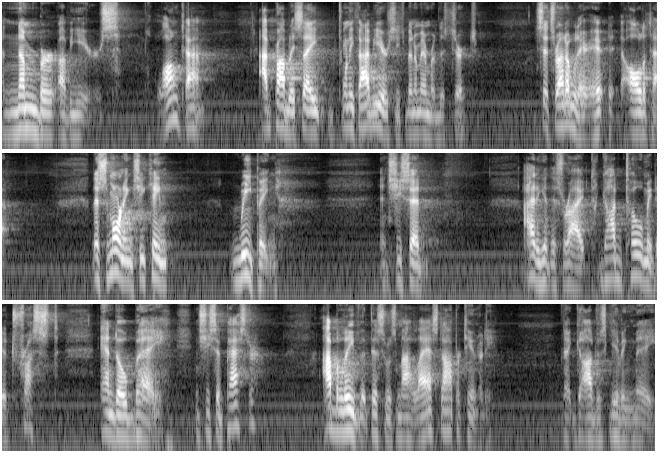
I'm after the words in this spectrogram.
a number of years, a long time. I'd probably say 25 years she's been a member of this church. Sits right over there eh, eh, all the time. This morning she came weeping and she said, I had to get this right. God told me to trust and obey. And she said, Pastor, I believe that this was my last opportunity that God was giving me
